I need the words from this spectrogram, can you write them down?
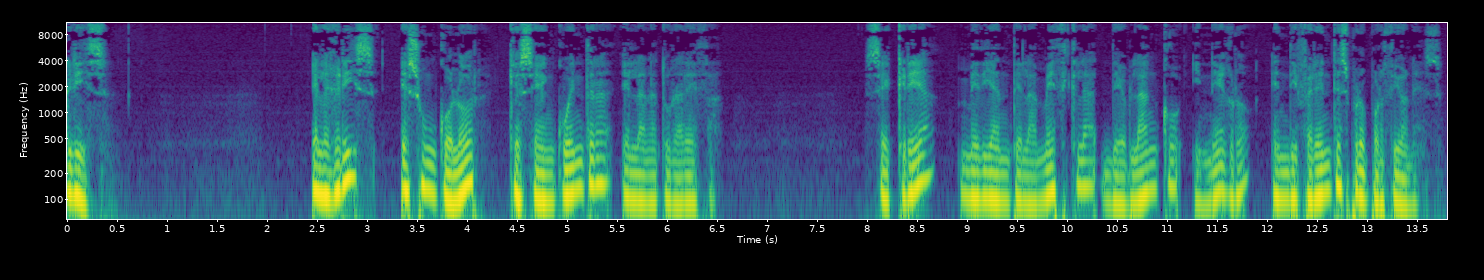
Gris. El gris es un color que se encuentra en la naturaleza. Se crea mediante la mezcla de blanco y negro en diferentes proporciones.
